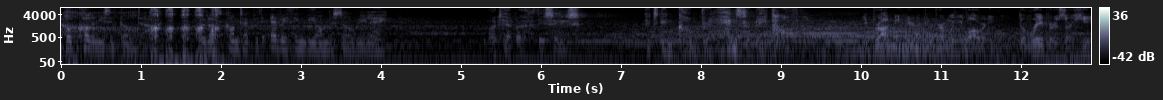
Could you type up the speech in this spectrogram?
Whole colonies have gone dark. We've lost contact with everything beyond the Sol Relay. Whatever this is, it's incomprehensibly powerful. You brought me here to confirm what you already knew. The Reapers are here.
